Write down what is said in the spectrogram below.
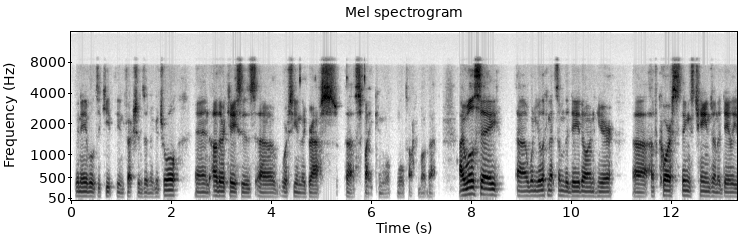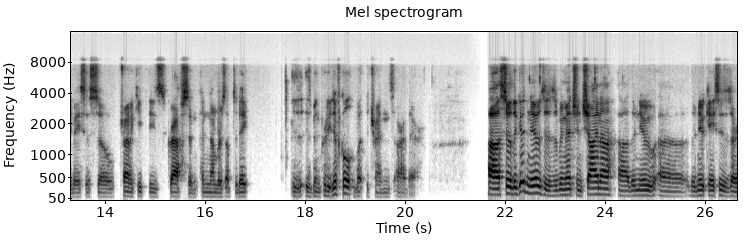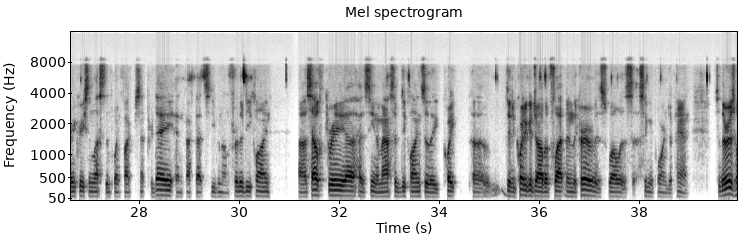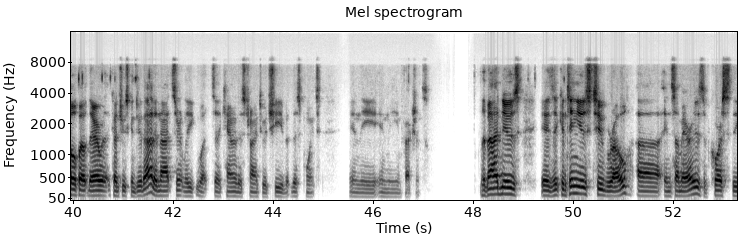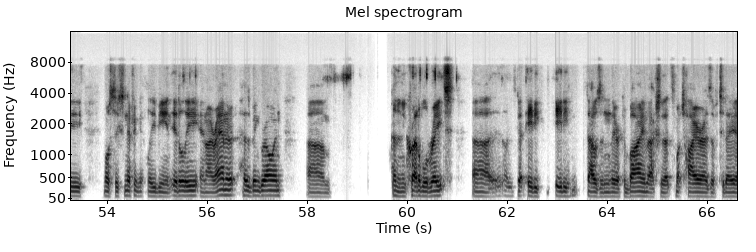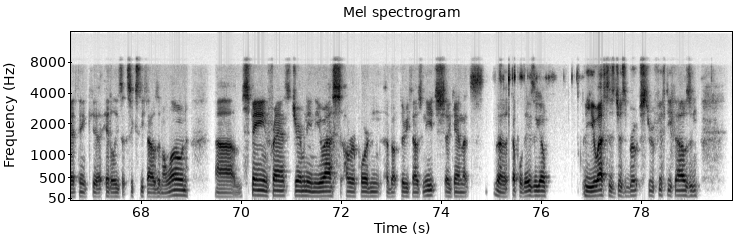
been able to keep the infections under control, and other cases uh, we're seeing the graphs uh, spike, and we'll we'll talk about that. I will say uh, when you're looking at some of the data on here, uh, of course things change on a daily basis, so trying to keep these graphs and, and numbers up to date has been pretty difficult, but the trends are there. Uh, so the good news is, as we mentioned, China, uh, their new uh, their new cases are increasing less than 0.5% per day. In fact, that's even on further decline. Uh, South Korea has seen a massive decline, so they quite uh, did a, quite a good job of flattening the curve, as well as uh, Singapore and Japan. So there is hope out there that countries can do that, and that's certainly what Canada is trying to achieve at this point in the in the infections. The bad news is it continues to grow uh, in some areas. Of course, the most significantly being Italy and Iran has been growing um, at an incredible rate. Uh, it's got 80 80,000 there combined. Actually, that's much higher as of today. I think uh, Italy's at 60,000 alone. Um, Spain, France, Germany, and the US are reporting about 30,000 each. Again, that's uh, a couple days ago. The U.S. has just broached through 50,000,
